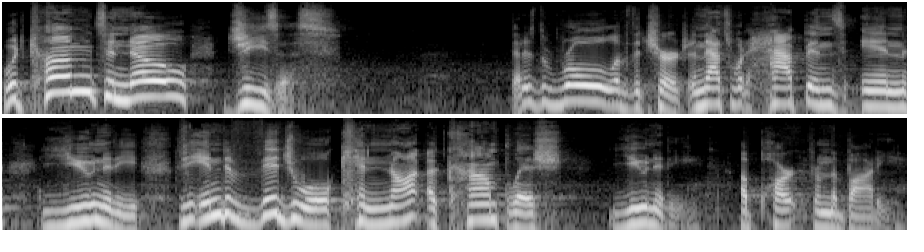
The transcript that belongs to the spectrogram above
would come to know Jesus. That is the role of the church, and that's what happens in unity. The individual cannot accomplish unity apart from the body.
